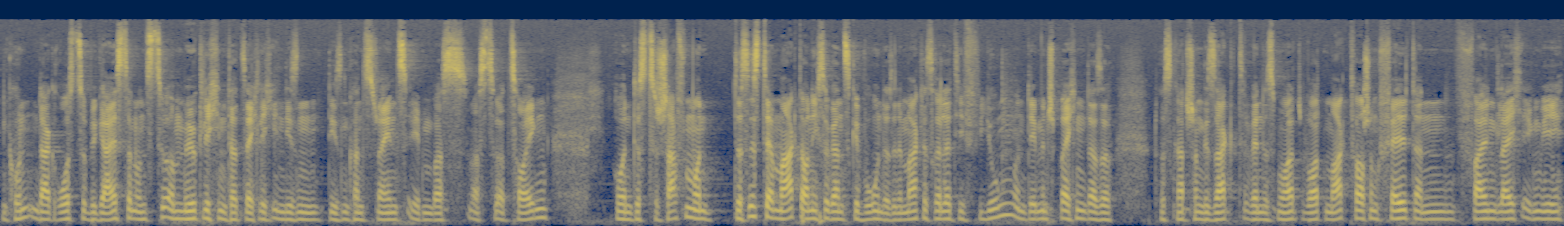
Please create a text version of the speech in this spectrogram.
den Kunden da groß zu begeistern, uns zu ermöglichen, tatsächlich in diesen, diesen Constraints eben was, was zu erzeugen und das zu schaffen. Und das ist der Markt auch nicht so ganz gewohnt. Also der Markt ist relativ jung und dementsprechend, also du hast gerade schon gesagt, wenn das Wort, Wort Marktforschung fällt, dann fallen gleich irgendwie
